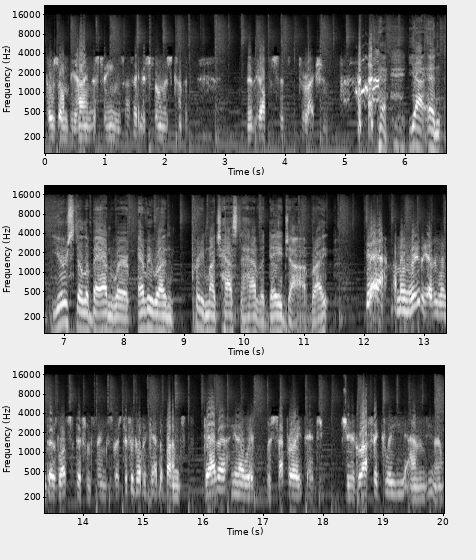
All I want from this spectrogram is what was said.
goes on behind the scenes. I think this film is kind of in the opposite direction. yeah, and you're still a band where everyone pretty much has to have a day job, right? Yeah, I mean, really, everyone does lots of different things, so it's difficult to get the band together. You know, we're, we're separated geographically, and you know,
